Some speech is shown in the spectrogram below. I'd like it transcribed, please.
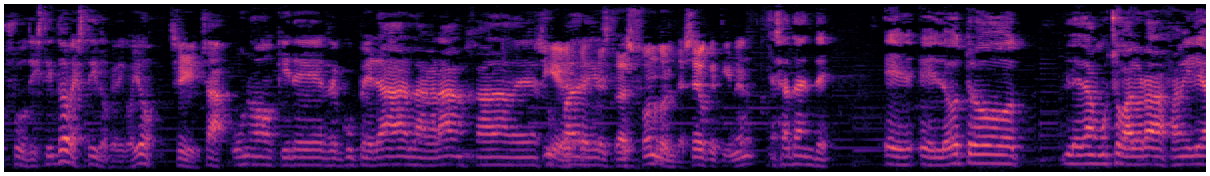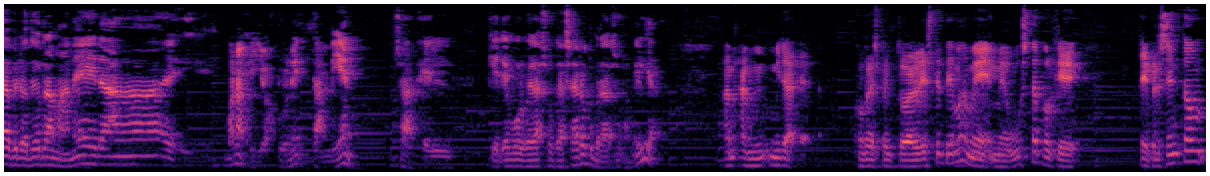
su distinto vestido, que digo yo. Sí, O sea, uno quiere recuperar la granja de su sí el, padre. el- el trasfondo, el deseo que tienen. Exactamente. El, el otro le da mucho valor a la familia, pero de otra manera. eh, bueno, y George Clooney también. O sea, él quiere volver a su casa y recuperar a su familia. A- a mira, con respecto a este tema me, me gusta porque te presentan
